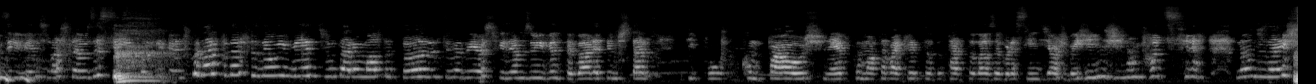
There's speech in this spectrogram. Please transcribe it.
os eventos nós estamos assim, quando é que podemos fazer um evento, juntar a malta toda, meu Deus, se fizermos um evento agora, temos de estar tipo com paus, né? Porque a malta vai querer toda, estar toda aos abracinhos e aos beijinhos e não pode ser, não nos deixa.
